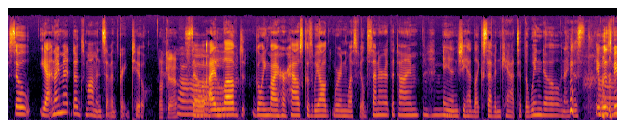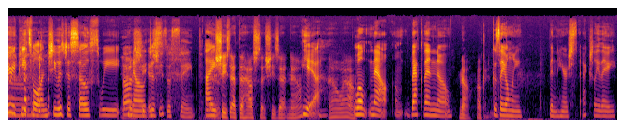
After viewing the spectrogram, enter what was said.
so yeah, and I met Doug's mom in seventh grade too. Okay. So. I loved going by her house because we all were in Westfield Center at the time, Mm-hmm. and she had like seven cats at the window, and I just it was very peaceful, and she was just so sweet, Yeah. oh, you know, she, just she's a saint. I She's at the house that she's at now? yeah. Oh, wow. Well, now um, back then no, no. Okay. because they only been here. Actually, they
